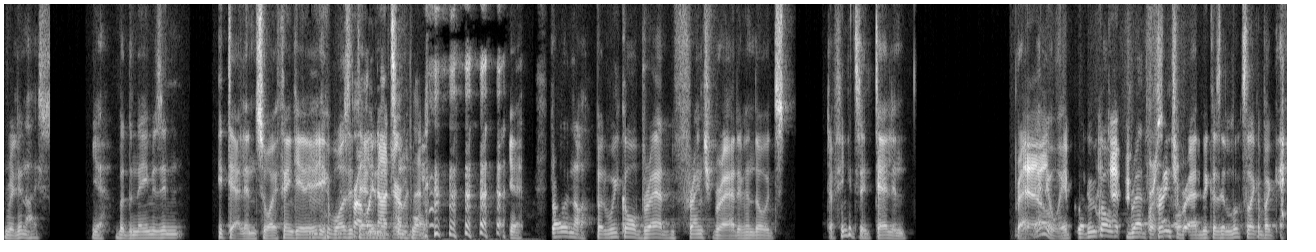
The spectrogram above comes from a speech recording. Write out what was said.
Really nice. Yeah, but the name is in Italian, so I think it, it was It's probably Italian not at some German point. then. Probably not. But we call bread French bread, even though it's I think it's Italian bread Yeah. anyway. But we call Yeah, bread French bread because it looks like a baguette.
